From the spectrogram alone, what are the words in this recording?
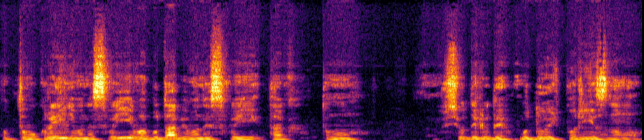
Тобто в Україні вони свої, в Абу-Дабі вони свої, так? Тому всюди люди будують по-різному.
